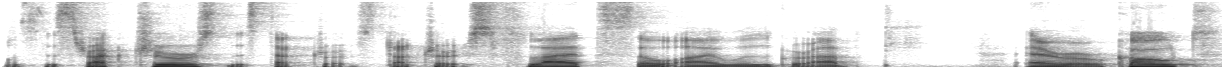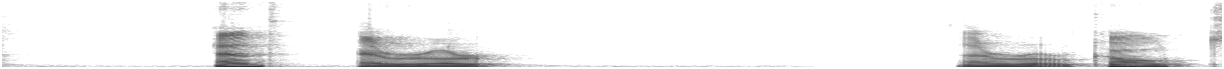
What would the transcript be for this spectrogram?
what's the structures? The structure, structure is flat. So I will grab the error code and error. Error code.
